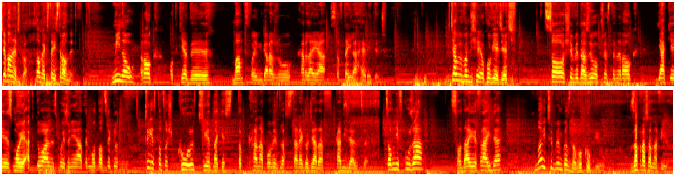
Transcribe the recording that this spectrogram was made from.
Siemaneczko, Tomek z tej strony. Minął rok od kiedy mam w swoim garażu Harley'a Softaila Heritage. Chciałbym Wam dzisiaj opowiedzieć, co się wydarzyło przez ten rok, jakie jest moje aktualne spojrzenie na ten motocykl, czy jest to coś cool, czy jednak jest to kanapowiec dla starego dziada w kamizelce. Co mnie wkurza, co daje frajdę, no i czy bym go znowu kupił. Zapraszam na film.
